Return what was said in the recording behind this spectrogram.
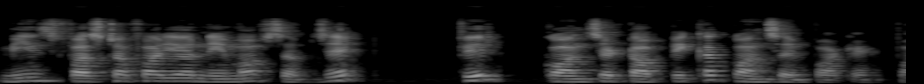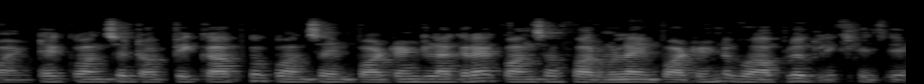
Means first of all your name of subject फिर कौन से टॉपिक का कौन सा इंपॉर्टेंट पॉइंट है। कौन से टॉपिक का आपको कौन सा इंपॉर्टेंट लग रहा है, कौन सा फॉर्मूला इंपॉर्टेंट है, वो आप लोग लिख लीजिए।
